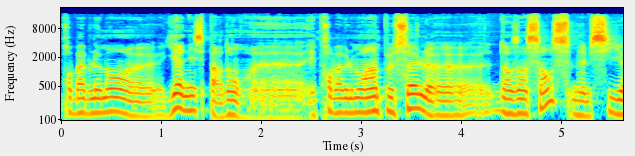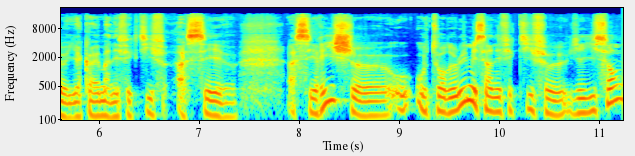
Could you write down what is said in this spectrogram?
probablement euh, Yanis pardon euh, est probablement un peu seul euh, dans un sens, même si il y a quand même un effectif assez assez riche autour de lui, mais c'est un effectif vieillissant.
